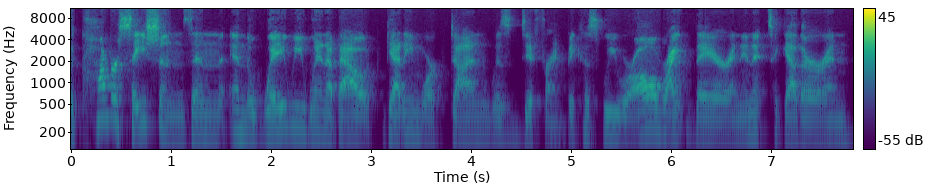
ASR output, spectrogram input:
the conversations and and the way we went about getting work done was different because we were all right there and in it together and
